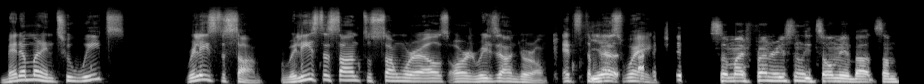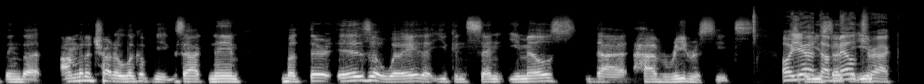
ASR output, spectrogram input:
minimum in two weeks, release the song. Release the song to somewhere else or release it on your own. It's the yeah, best way. So my friend recently told me about something that I'm gonna try to look up the exact name, but there is a way that you can send emails that have read receipts. Oh yeah, so the mail the e- track.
